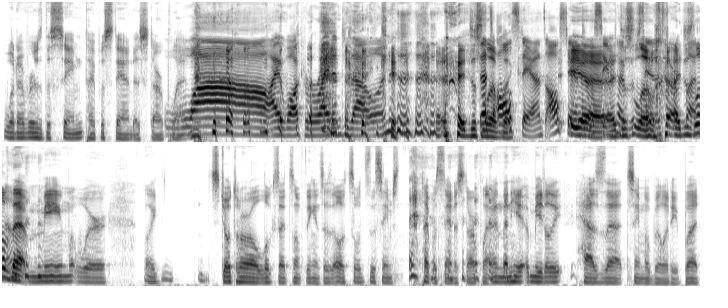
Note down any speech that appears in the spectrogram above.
whatever is the same type of stand as Star Platinum. Wow, I walked right into that one. I just That's love all like, stands. All stands are the yeah, same I type just of love stand I just love that meme where like Jotaro looks at something and says, "Oh, so it's the same type of stand Star Platinum," and then he immediately has that same ability. But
